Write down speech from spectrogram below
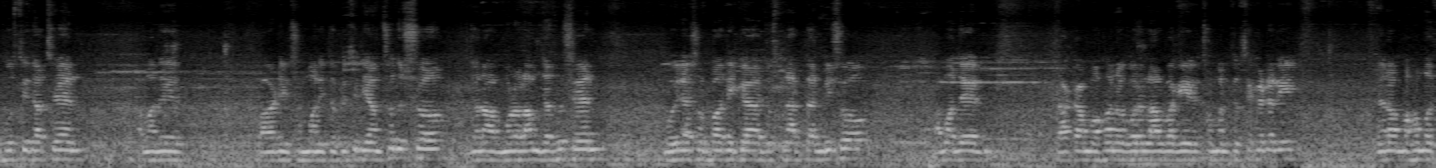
উপস্থিত আছেন আমাদের পার্টির সম্মানিত প্রেসিডিয়াম সদস্য জনাব মোরাল আমজাদ হোসেন, মহিলা সম্পাদিকা জ্যোৎস্না আক্তার মিশো, আমাদের ঢাকা মহানগর লালবাগের সম্মানিত সেক্রেটারি জনাব মোহাম্মদ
